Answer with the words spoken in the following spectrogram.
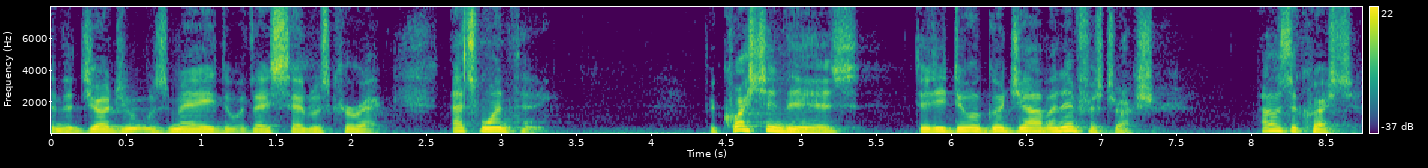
and the judgment was made that what they said was correct. That's one thing. The question is, did he do a good job on infrastructure? That was the question.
